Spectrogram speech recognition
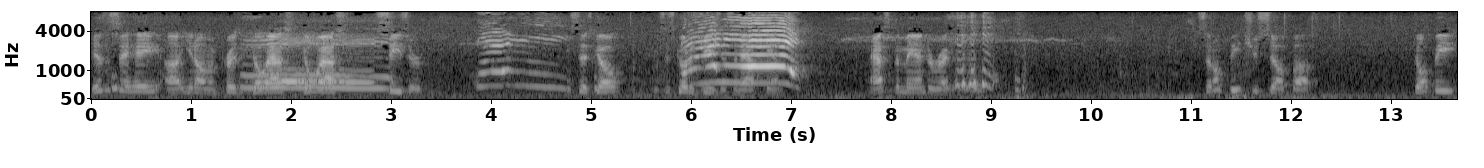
He doesn't say, hey, uh, you know, I'm in prison. Go ask, go ask Caesar. He says, go. He says, go to Jesus and ask him. Ask the man directly. So don't beat yourself up. Don't be,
